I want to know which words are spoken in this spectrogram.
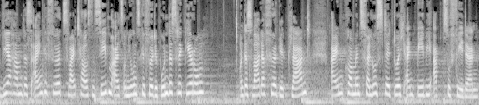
Wir haben das eingeführt 2007 als unionsgeführte Bundesregierung. Und es war dafür geplant, Einkommensverluste durch ein Baby abzufedern,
